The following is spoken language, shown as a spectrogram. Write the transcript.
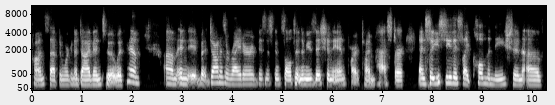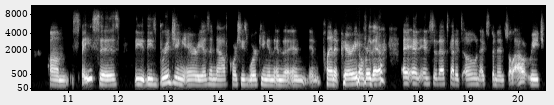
concept, and we're going to dive into it with him. Um, and it, but John is a writer, business consultant, a musician, and part-time pastor. And so you see this like culmination of um, spaces, the, these bridging areas, and now of course he's working in, in the in, in Planet Perry over there, and, and, and so that's got its own exponential outreach.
